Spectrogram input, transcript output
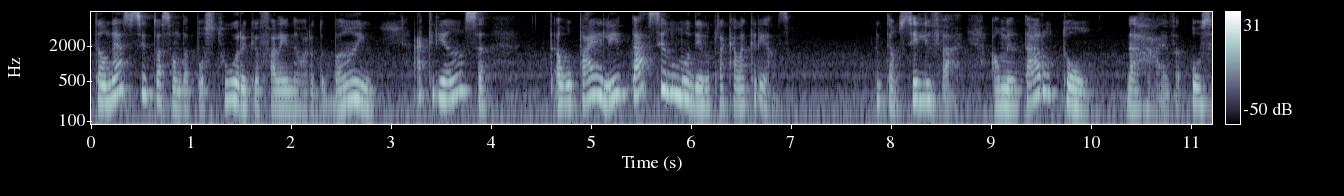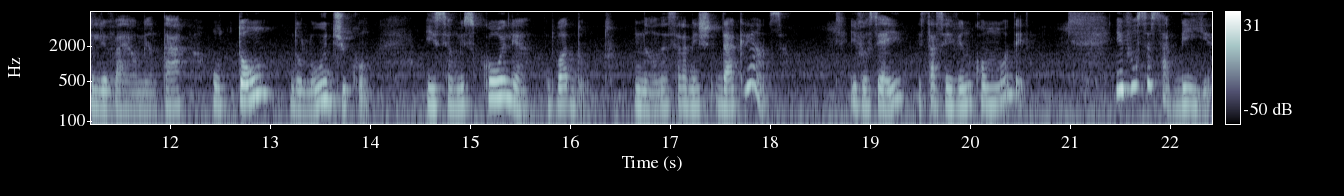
Então, nessa situação da postura que eu falei na hora do banho, a criança o pai ali está sendo um modelo para aquela criança. Então, se ele vai aumentar o tom da raiva ou se ele vai aumentar o tom do lúdico, isso é uma escolha do adulto, não necessariamente da criança. E você aí está servindo como modelo. E você sabia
